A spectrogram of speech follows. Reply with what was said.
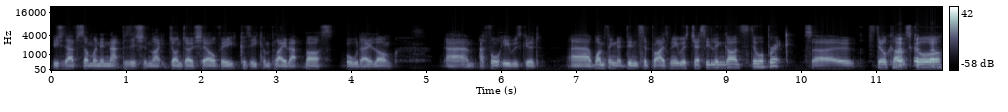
you should have someone in that position like Jonjo Shelvey because he can play that bass all day long. Um, I thought he was good. Uh, one thing that didn't surprise me was Jesse Lingard's still a prick. So still can't score.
